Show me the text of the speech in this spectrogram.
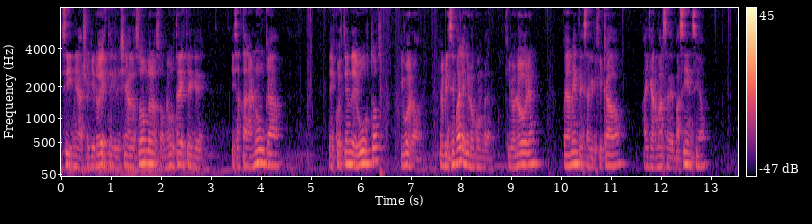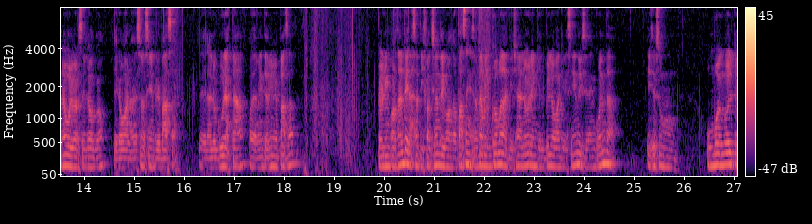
sí, mira, yo quiero este que le llega a los hombros, o me gusta este que es hasta la nuca. Es cuestión de gustos. Y bueno, lo principal es que lo cumplan, que lo logren. Obviamente es sacrificado, hay que armarse de paciencia, no volverse loco, pero bueno, eso siempre pasa. La locura está, obviamente a mí me pasa. Pero lo importante es la satisfacción de cuando pasen esa etapa incómoda, que ya logren que el pelo va creciendo y se den cuenta. Ese es un, un buen golpe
